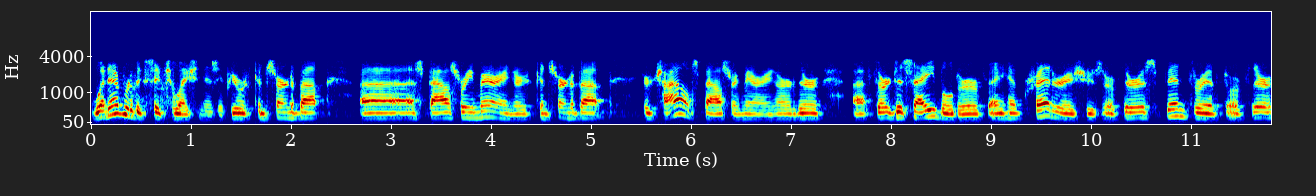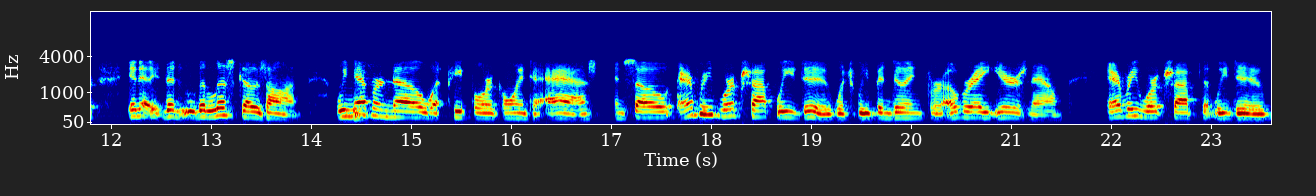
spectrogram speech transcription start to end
whatever the situation is. If you're concerned about uh, spouse remarrying or concerned about your child spouse remarrying, or they're uh, if they're disabled, or if they have credit issues, or if they're a spendthrift, or if they're you know the, the list goes on. We hmm. never know what people are going to ask, and so every workshop we do, which we've been doing for over eight years now, every workshop that we do,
